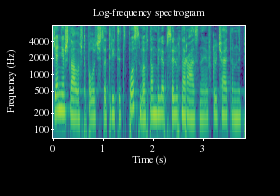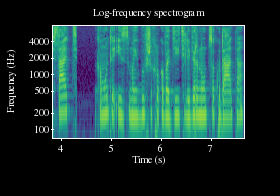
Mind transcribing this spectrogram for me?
Я не ожидала, что получится 30 способов, там были абсолютно разные, включая там написать кому-то из моих бывших руководителей, вернуться куда-то.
